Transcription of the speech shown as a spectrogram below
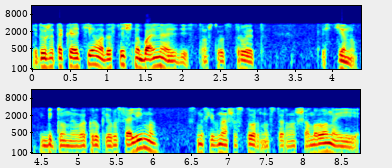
это уже такая тема достаточно больная здесь, потому что вот строят стену бетонную вокруг Иерусалима, в смысле в нашу сторону, в сторону Шамрона и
